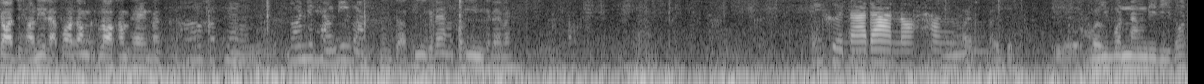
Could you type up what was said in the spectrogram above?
จอดอยู่แถวนี้แหละเพราะต้องรอคำแพงก่อนอ๋อกับแพงนอนอยู่แถวนี้ว่ะผมจอดที่นี่ก็ได้เก้าอี้ก็ได้ไหมนี่คือหน้าด้านเนาะทางไปไปมีบนนั่งดีๆรถ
